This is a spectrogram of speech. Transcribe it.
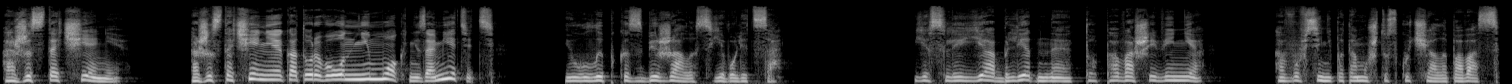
ожесточение, ожесточение которого он не мог не заметить, и улыбка сбежала с его лица. «Если я бледная, то по вашей вине, а вовсе не потому, что скучала по вас,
